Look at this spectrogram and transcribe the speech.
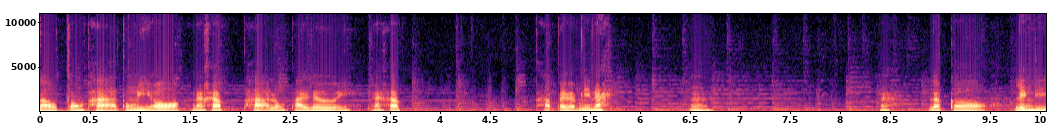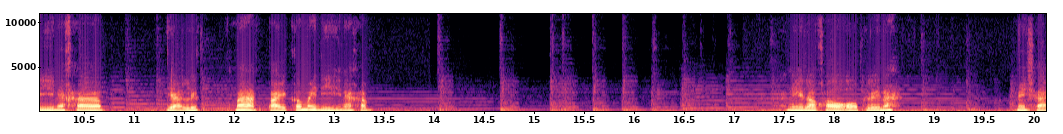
เราต้องผ่าตรงนี้ออกนะครับ ผ่าลงไปเลยนะครับผ่าไปแบบนี้นะอืมอะแล้วก็เล็งดีๆนะครับ อย่าลึกมากไปก็ไม่ดีนะครับ อันนี้เราก็เอาออกไปเลยนะ ไม่ใช้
